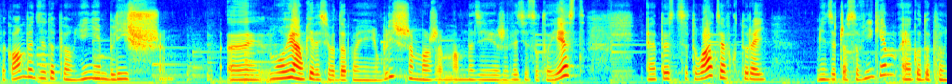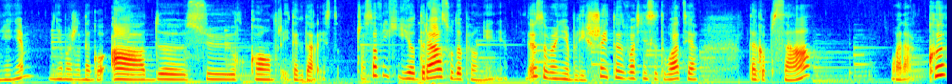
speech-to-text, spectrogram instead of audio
tylko on będzie dopełnieniem bliższym. E, Mówiłam kiedyś o dopełnieniu bliższym, może mam nadzieję, że wiecie co to jest. E, To jest sytuacja, w której między czasownikiem a jego dopełnieniem nie ma żadnego a, de, sur, contre i tak dalej. Jest czasownik i od razu dopełnienie. To jest dopełnienie bliższe i to jest właśnie sytuacja tego psa. Voilà, que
